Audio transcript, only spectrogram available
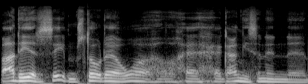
bare det at se dem stå derovre og have, have gang i sådan en øh,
